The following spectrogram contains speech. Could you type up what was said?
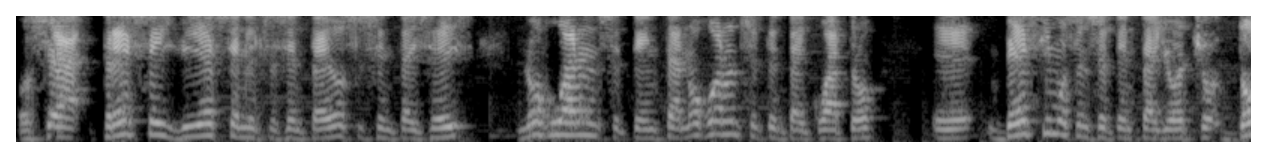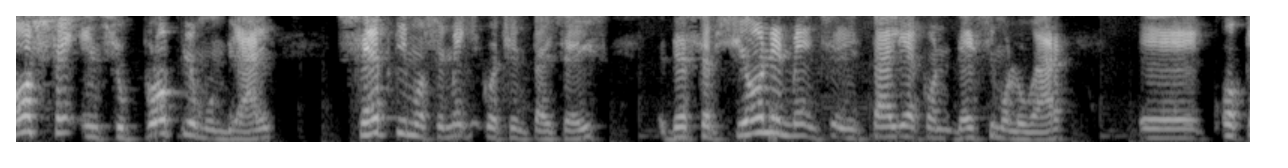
o sea, 13 y 10 en el 62-66, no jugaron en 70, no jugaron en 74, eh, décimos en 78, 12 en su propio mundial, séptimos en México 86, decepción en, en Italia con décimo lugar, eh, ok,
